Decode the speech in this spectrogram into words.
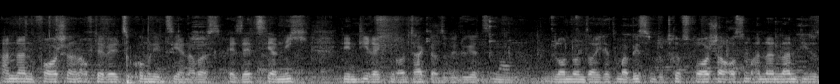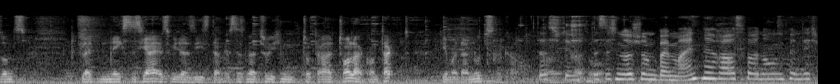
anderen Forschern auf der Welt zu kommunizieren, aber es ersetzt ja nicht den direkten Kontakt. Also wenn du jetzt in London, sage ich jetzt mal, bist und du triffst Forscher aus einem anderen Land, die du sonst vielleicht nächstes Jahr erst wieder siehst, dann ist es natürlich ein total toller Kontakt, den man da nutzen kann. Das stimmt. Also, Das ist nur schon bei Mind eine Herausforderung, finde ich.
